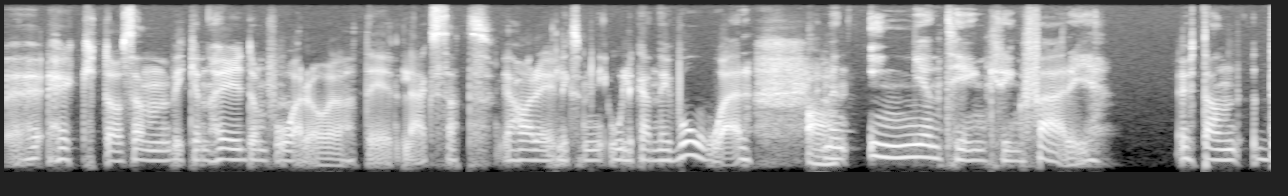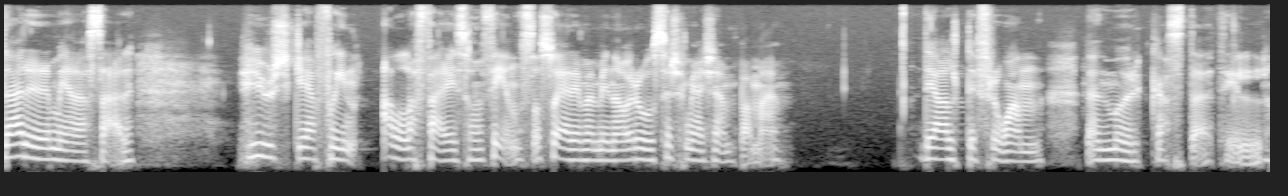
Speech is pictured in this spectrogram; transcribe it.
hö- högt och sen vilken höjd de får och att det är lägst. Att jag har det liksom i olika nivåer. Ja. Men ingenting kring färg. Utan där är det mera så här, hur ska jag få in alla färger som finns? Och så är det med mina rosor som jag kämpar med. Det är allt ifrån den mörkaste till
